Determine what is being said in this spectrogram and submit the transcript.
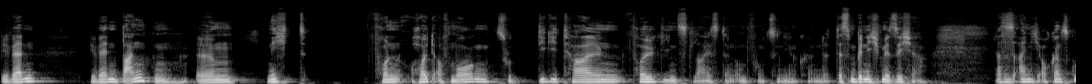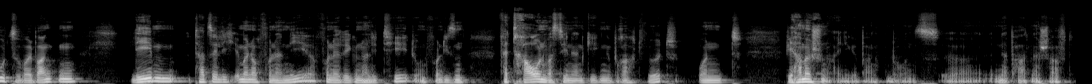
Wir werden, wir werden Banken ähm, nicht von heute auf morgen zu digitalen Volldienstleistern umfunktionieren können. Dessen bin ich mir sicher. Das ist eigentlich auch ganz gut so, weil Banken leben tatsächlich immer noch von der Nähe, von der Regionalität und von diesem Vertrauen, was denen entgegengebracht wird. Und wir haben ja schon einige Banken bei uns äh, in der Partnerschaft.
